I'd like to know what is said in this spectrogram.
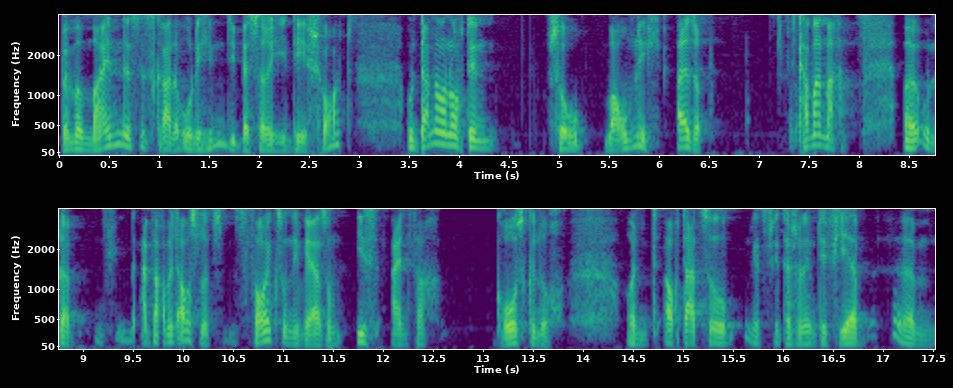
Wenn wir meinen, es ist gerade ohnehin die bessere Idee Short und dann auch noch den, so, warum nicht? Also, kann man machen. Äh, und einfach damit ausnutzen. Das Forex-Universum ist einfach groß genug. Und auch dazu, jetzt steht da schon MT4, ähm,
